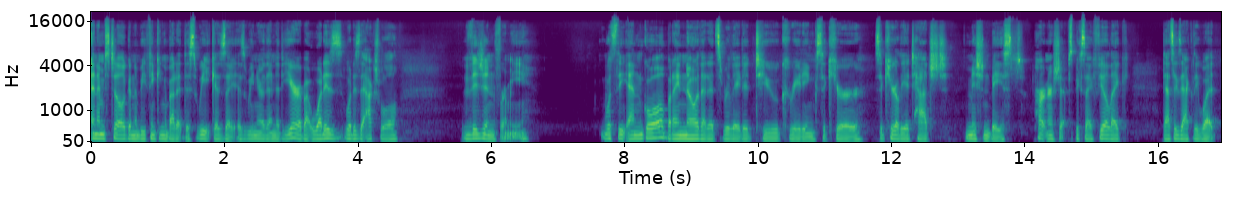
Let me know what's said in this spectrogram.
and I'm still going to be thinking about it this week as I, as we near the end of the year about what is what is the actual vision for me. What's the end goal? But I know that it's related to creating secure, securely attached, mission based partnerships because I feel like that's exactly what.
